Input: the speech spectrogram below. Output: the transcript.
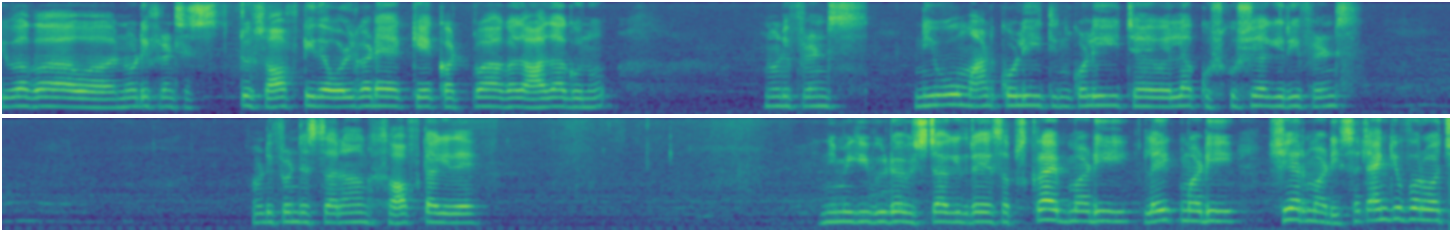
ಇವಾಗ, ನೋಡಿ ಫ್ರೆಂಡ್ಸ್ ಎಷ್ಟು ಸಾಫ್ಟ್ ಇದೆ. ಒಳಗಡೆ ಕೇಕ್ ಕಟ್ ಆದಾಗೂ ನೋಡಿ ಫ್ರೆಂಡ್ಸ್ ನೀವು ಮಾಡ್ಕೊಳ್ಳಿ, ತಿನ್ಕೊಳ್ಳಿ, ಚ, ಎಲ್ಲ ಖುಷಿ ಖುಷಿಯಾಗಿರಿ ಫ್ರೆಂಡ್ಸ್ ನೋಡಿ ಫ್ರೆಂಡ್ಸ್ ಎಷ್ಟು ಚೆನ್ನಾಗಿ ಸಾಫ್ಟಾಗಿದೆ ನಿಮಗೆ ಈ ವಿಡಿಯೋ ಇಷ್ಟ ಆಗಿದ್ರೆ ಸಬ್ಸ್ಕ್ರೈಬ್ ಮಾಡಿ ಲೈಕ್ ಮಾಡಿ ಶೇರ್ ಮಾಡಿ. So thank you for watching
